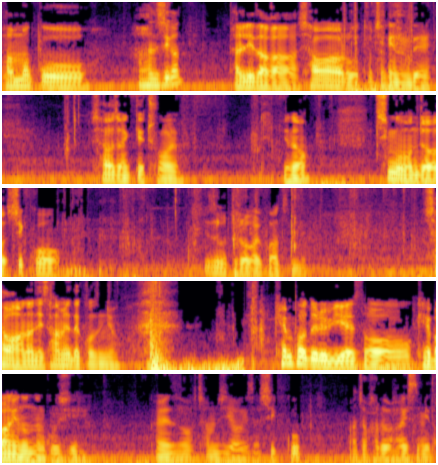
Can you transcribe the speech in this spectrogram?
밥 먹고 한 1시간? 달리다가 샤워하러 도착했는데 샤워장이 꽤 좋아요 You know? 친구 먼저 씻고 씻으러 들어갈 것 같은데 샤워 안 한 지 3일 됐거든요 캠퍼들을 위해서 개방해 놓는 곳이에요 그래서 잠시 여기서 씻고 마저 가도록 하겠습니다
